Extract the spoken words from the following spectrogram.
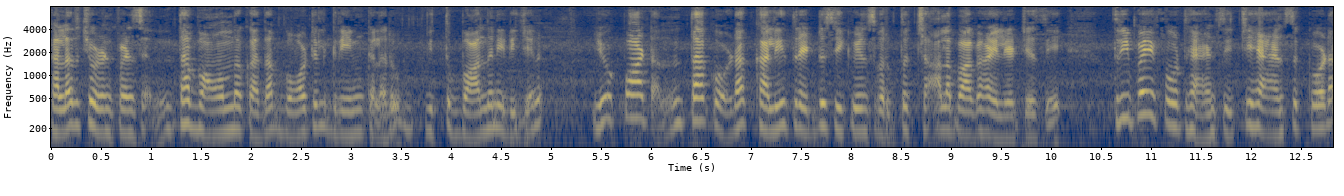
కలర్ చూడండి ఫ్రెండ్స్ ఎంత బాగుందో కదా. Bottle green colour with bandhani design. U part అంతా కూడా కలీ థ్రెడ్ సీక్వెన్స్ వర్క్తో చాలా బాగా హైలైట్ చేసి త్రీ బై ఫోర్త్ హ్యాండ్స్ ఇచ్చి హ్యాండ్స్కి కూడా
